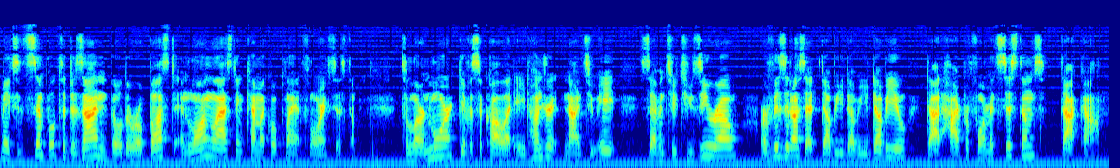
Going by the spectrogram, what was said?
makes it simple to design and build a robust and long-lasting chemical plant flooring system. To learn more, give us a call at 800 928 7220 or visit us at www.highperformancesystems.com.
